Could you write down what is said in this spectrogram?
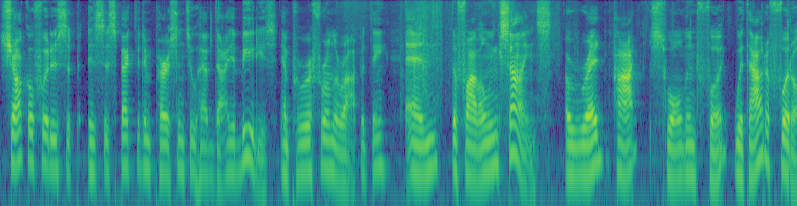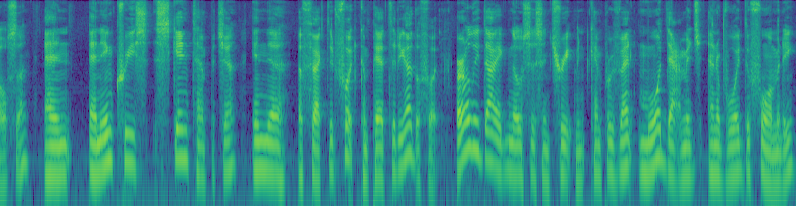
Charcot is, is suspected in persons who have diabetes and peripheral neuropathy and the following signs a red, hot, swollen foot without a foot ulcer and an increased skin temperature in the affected foot compared to the other foot. Early diagnosis and treatment can prevent more damage and avoid deformity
